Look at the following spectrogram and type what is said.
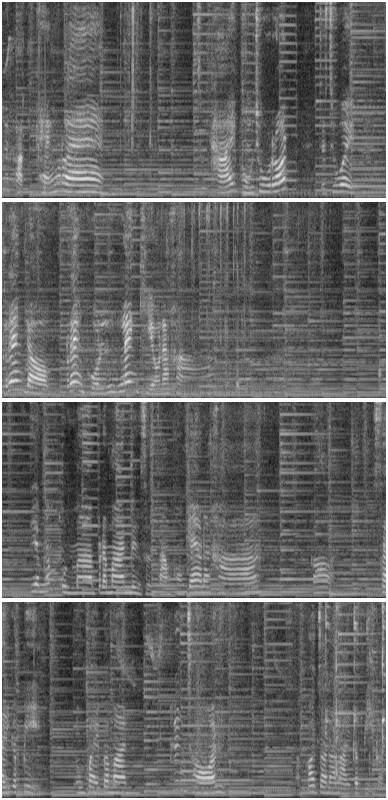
พืชผักแข็งแรง สุดท้ายผงชูรสจะช่วยเร่งดอกเร่งผลเร่งเขียวนะคะ เตรียมน้ำอุ่นมาประมาณ1ส่วน3ของแก้วนะคะ ก็ใส่กะปิลงไปประมาณครึ่งช้อน แล้วก็จะละลายกะปิก่อน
